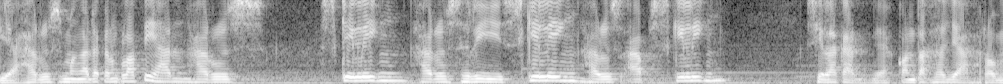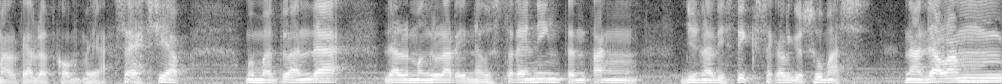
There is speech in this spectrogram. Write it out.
ya harus mengadakan pelatihan, harus skilling, harus reskilling, harus upskilling. Silakan ya, kontak saja romeltia.com ya. Saya siap membantu Anda dalam menggelar in-house training tentang jurnalistik sekaligus humas. Nah, dalam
